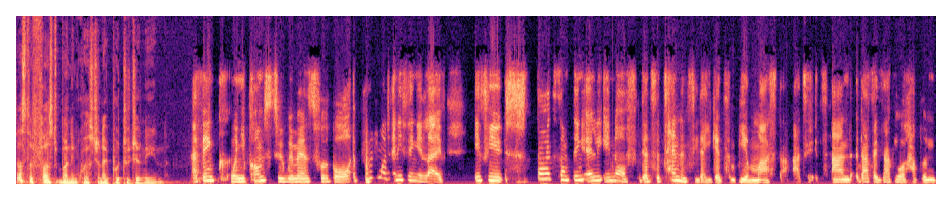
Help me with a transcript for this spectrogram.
That's the first burning question I put to Janine. I think when it comes to women's football, pretty much anything in life, if you start something early enough, there's a tendency that you get to be a master at it. And that's exactly what happened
